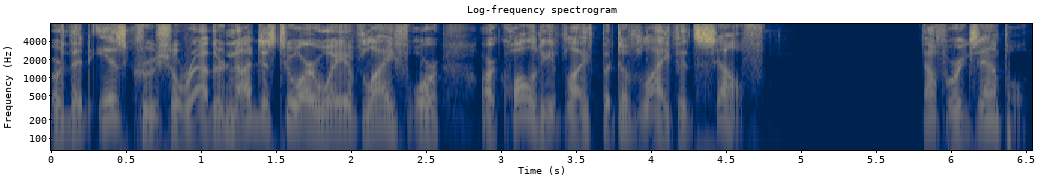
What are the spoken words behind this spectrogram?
or that is crucial rather, not just to our way of life or our quality of life, but of life itself. Now, for example,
